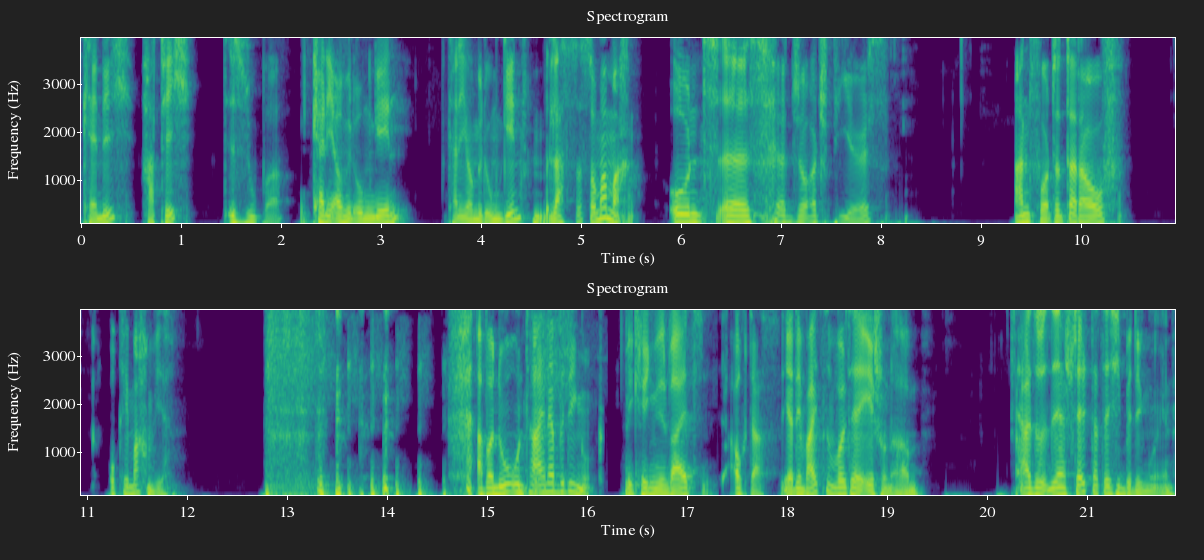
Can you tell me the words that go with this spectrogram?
kenne ich, hatte ich, ist super. Kann ich auch mit umgehen? Kann ich auch mit umgehen? Lass das doch mal machen. Und äh, Sir George Pierce antwortet darauf, okay, machen wir. Aber nur unter einer Bedingung. Wir kriegen den Weizen. Auch das. Ja, den Weizen wollte er eh schon haben. Also er stellt tatsächlich Bedingungen.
